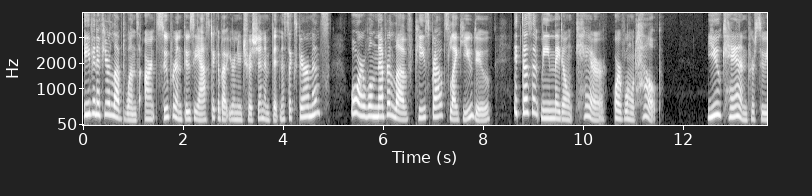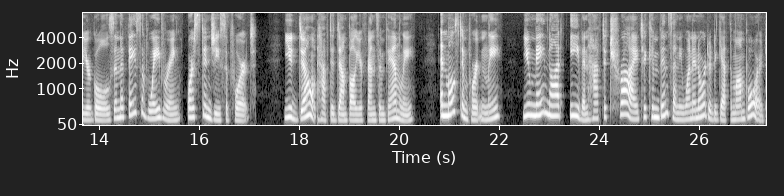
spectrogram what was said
Even if your loved ones aren't super enthusiastic about your nutrition and fitness experiments, or will never love pea sprouts like you do, it doesn't mean they don't care or won't help. You can pursue your goals in the face of wavering or stingy support. You don't have to dump all your friends and family. And most importantly, you may not even have to try to convince anyone in order to get them on board.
